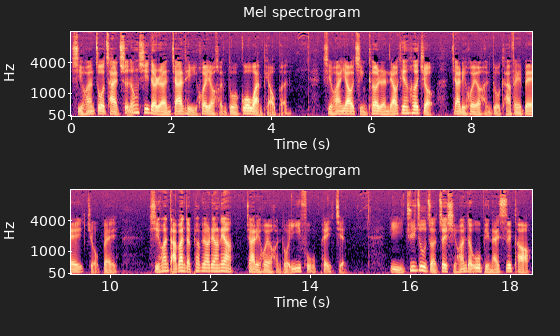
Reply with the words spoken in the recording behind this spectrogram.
喜欢做菜吃东西的人，家里会有很多锅碗瓢盆；喜欢邀请客人聊天喝酒，家里会有很多咖啡杯、酒杯；喜欢打扮得漂漂亮亮，家里会有很多衣服配件。以居住者最喜欢的物品来思考，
